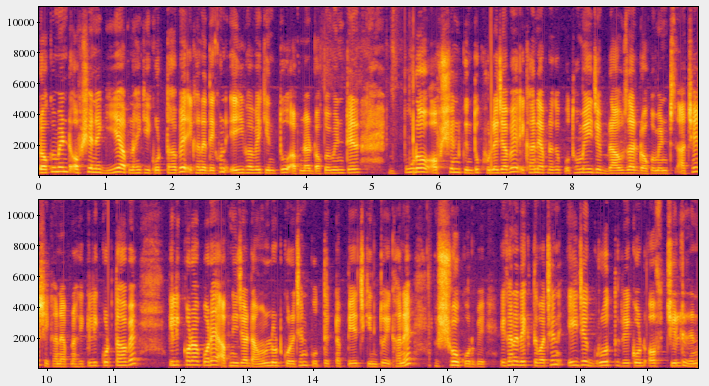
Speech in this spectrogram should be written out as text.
ডকুমেন্ট অপশানে গিয়ে আপনাকে কি করতে হবে? এখানে দেখুন, এইভাবে কিন্তু আপনার ডকুমেন্টের পুরো অপশান কিন্তু খুলে যাবে। এখানে আপনাকে প্রথমেই যে ব্রাউজার ডকুমেন্টস আছে, সেখানে আপনাকে ক্লিক করতে হবে। ক্লিক করার পরে আপনি যা ডাউনলোড করেছেন প্রত্যেকটা পেজ কিন্তু এখানে শো করবে। এখানে দেখতে পাচ্ছেন এই যে গ্রোথ রেকর্ড অফ চিলড্রেন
